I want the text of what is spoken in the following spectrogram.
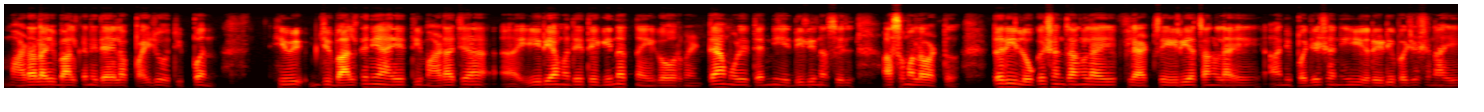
म्हाडालाही बाल्कनी द्यायला पाहिजे होती. पण ही जी बाल्कनी आहे ती म्हाडाच्या एरियामध्ये ते गिनत नाही गव्हर्नमेंट. त्यामुळे त्यांनी हे दिली नसेल असं मला वाटतं. तरी लोकेशन चांगलं आहे. फ्लॅटचं एरिया चांगला आहे आणि पजेशन ही रेडी पजेशन आहे.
